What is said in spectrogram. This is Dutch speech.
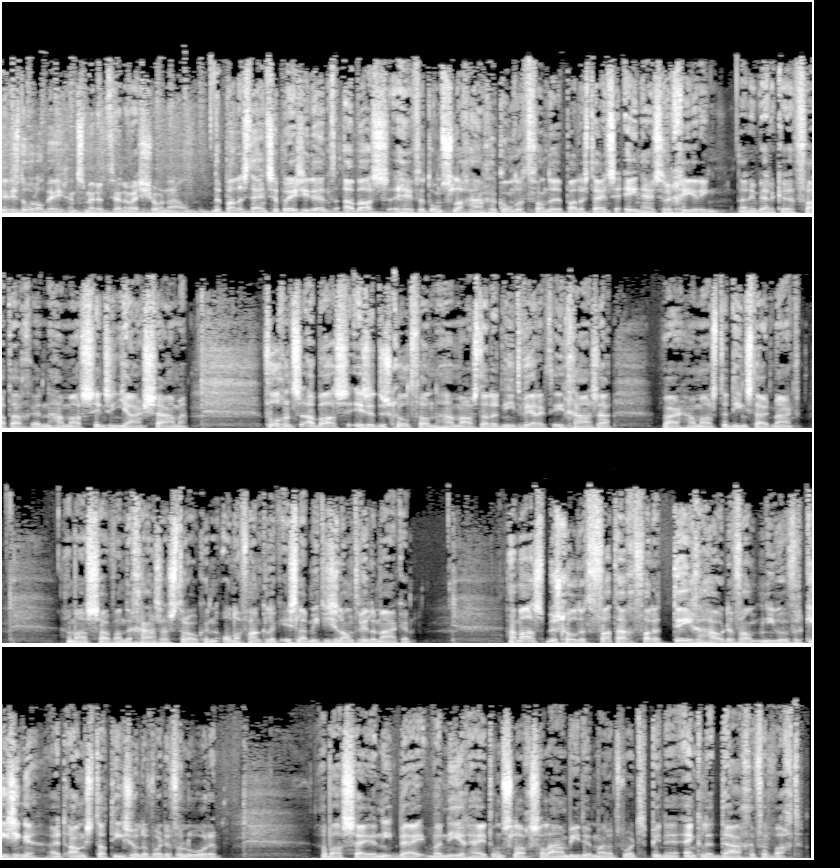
Dit is Doral Wegens met het NOS-journaal. De Palestijnse president Abbas heeft het ontslag aangekondigd van de Palestijnse eenheidsregering. Daarin werken Fatah en Hamas sinds een jaar samen. Volgens Abbas is het de schuld van Hamas dat het niet werkt in Gaza, waar Hamas de dienst uitmaakt. Hamas zou van de Gazastrook een onafhankelijk islamitisch land willen maken. Hamas beschuldigt Fatah van het tegenhouden van nieuwe verkiezingen... uit angst dat die zullen worden verloren. Abbas zei er niet bij wanneer hij het ontslag zal aanbieden... maar het wordt binnen enkele dagen verwacht.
